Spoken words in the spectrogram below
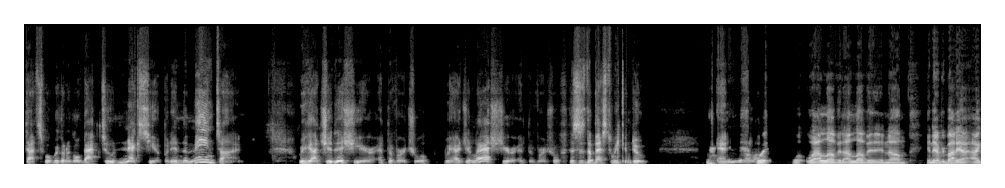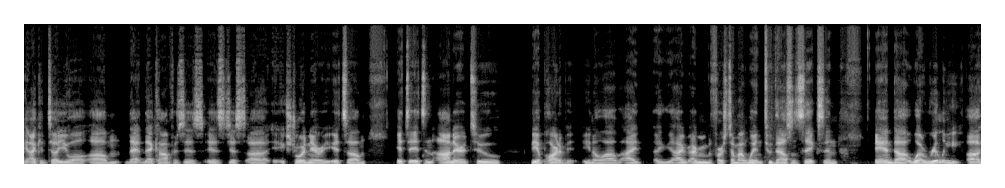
that's what we're going to go back to next year. But in the meantime, we got you this year at the virtual. We had you last year at the virtual. This is the best we can do. And. Well, well, I love it. I love it, and um, and everybody, I, I, I can tell you all, um, that that conference is is just uh extraordinary. It's um, it's it's an honor to be a part of it. You know, uh, I, I I remember the first time I went in 2006, and and uh, what really uh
